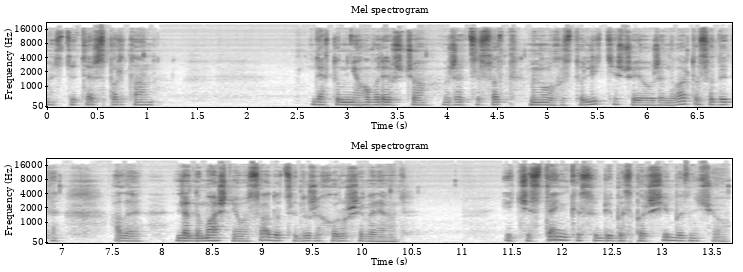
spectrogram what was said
Ось це теж Спартан. Дехто мені говорив, що вже це сорт минулого століття, що його вже не варто садити, але для домашнього саду це дуже хороший варіант. І чистеньке собі, без парші, без нічого.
